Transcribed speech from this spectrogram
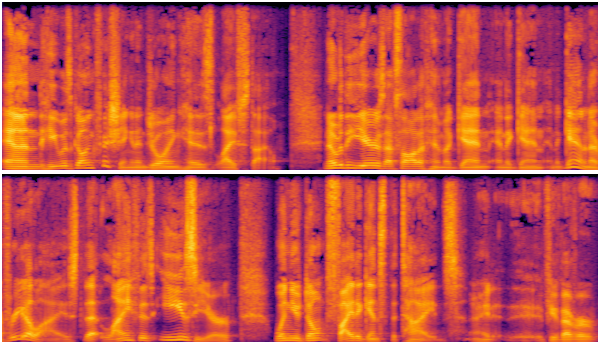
And he was going fishing and enjoying his lifestyle. And over the years, I've thought of him again and again and again, and I've realized that life is easier when you don't fight against the tides. Right? If you've ever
